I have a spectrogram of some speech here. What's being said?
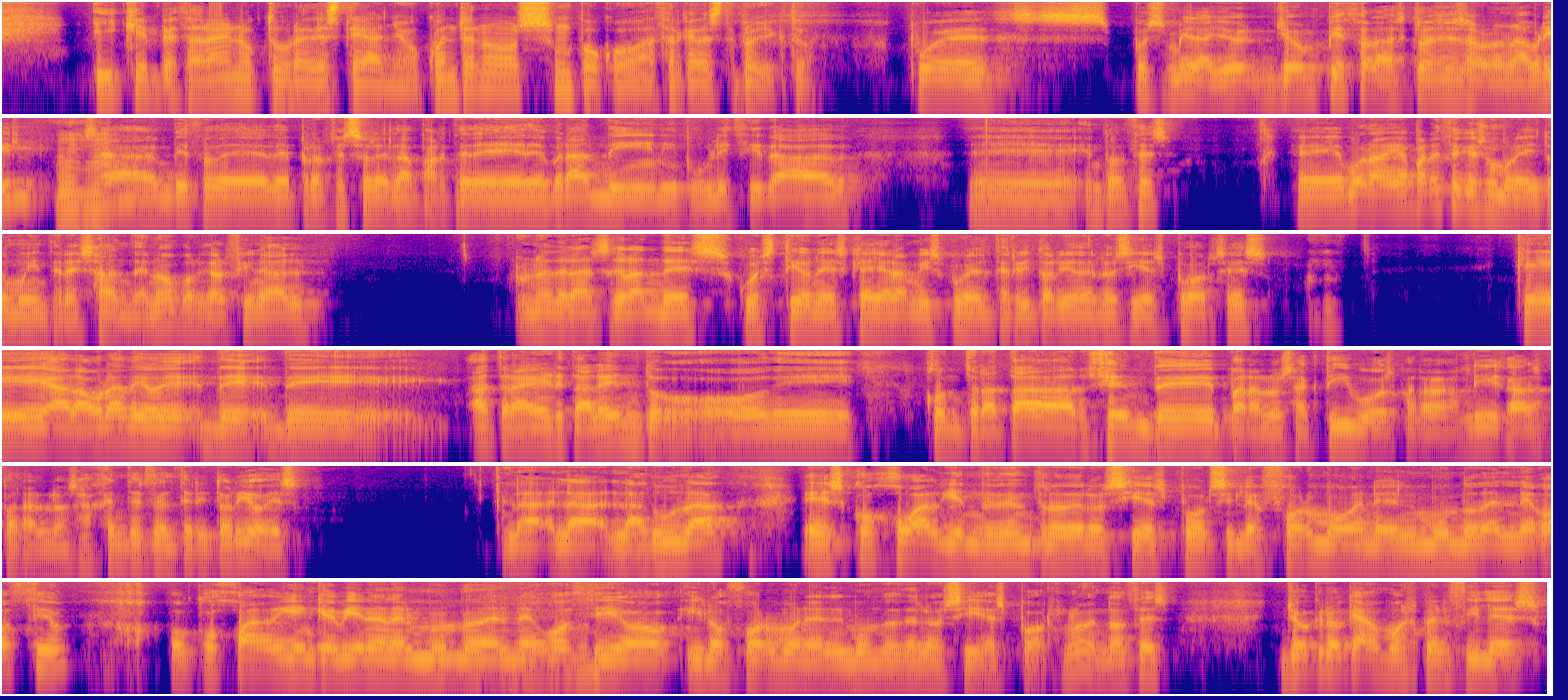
y que empezará en octubre de este año. Cuéntanos un poco acerca de este proyecto. Pues, pues mira, yo, yo empiezo las clases ahora en abril, -huh. o sea, empiezo de, de, profesor en la parte de, de branding y publicidad. Eh, entonces, eh, bueno, a mí me parece que es un proyecto muy interesante, ¿no? Porque al final una de las grandes cuestiones que hay ahora mismo en el territorio de los eSports es que a la hora de, atraer talento o de contratar gente para los activos, para las ligas, para los agentes del territorio es la, la- la duda es cojo a alguien de dentro de los eSports y le formo en el mundo del negocio o cojo a alguien que viene del mundo del negocio y lo formo en el mundo de los eSports, ¿no? Entonces, yo creo que ambos perfiles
